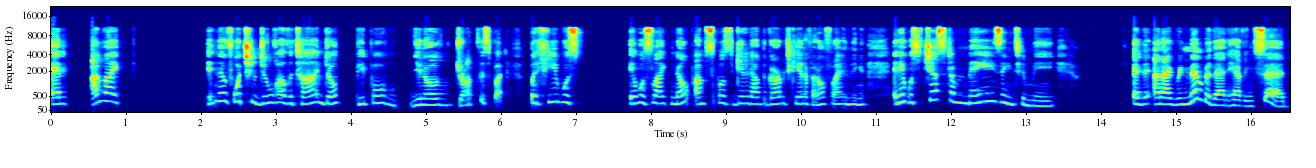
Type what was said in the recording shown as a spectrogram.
And I'm like, Isn't that what you do all the time? Don't people, you know, drop this? But but he was it was like, nope, I'm supposed to get it out the garbage can if I don't find anything. And it was just amazing to me. And and I remember that having said,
